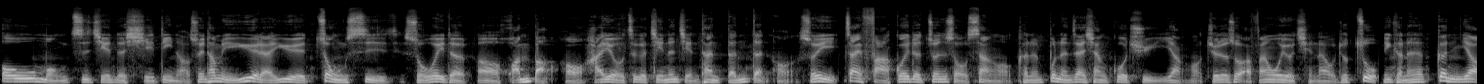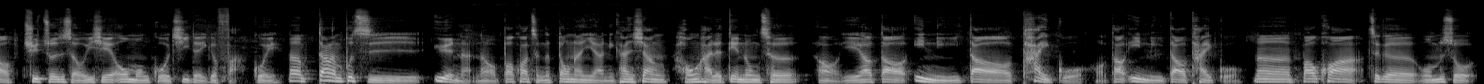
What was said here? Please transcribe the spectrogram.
欧盟之间的协定啊，所以他们也越来越重视所谓的呃环保哦，还有这个节能减碳等等哦，所以在法规的遵守上哦，可能不能再像过去一样哦，觉得说啊，反正我有钱了我就做，你可能更要去遵守一些欧盟国际的一个法规。那当然不止越南哦，包括整个东南亚，你看像红海的电动车哦，也要到印尼、到泰国哦，到印尼、到泰国，那包括这个我们所。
